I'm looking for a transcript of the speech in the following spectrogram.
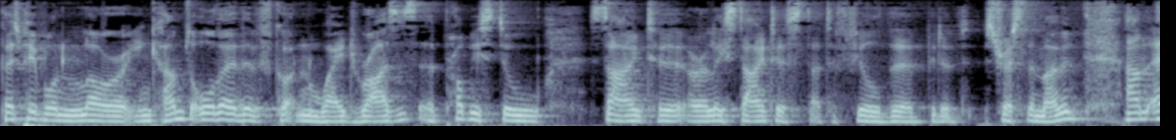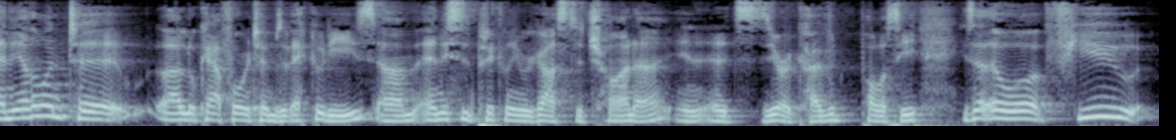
those people on lower incomes, although they've gotten wage rises, are probably still starting to, or at least starting to start to feel the bit of stress at the moment. Um, and the other one to uh, look out for in terms of equities, um, and this is particularly in regards to China and its zero COVID policy, is that there were a few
